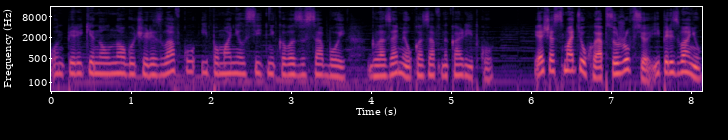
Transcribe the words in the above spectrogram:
Он перекинул ногу через лавку и поманил Ситникова за собой, глазами указав на калитку. «Я сейчас с Матюхой обсужу все и перезвоню».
